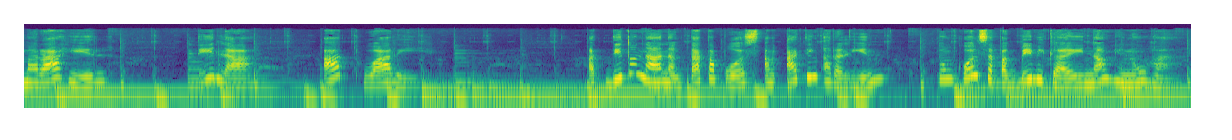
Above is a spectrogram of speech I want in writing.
marahil, tila, at wari. At dito na nagtatapos ang ating aralin tungkol sa pagbibigay ng hinuha.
